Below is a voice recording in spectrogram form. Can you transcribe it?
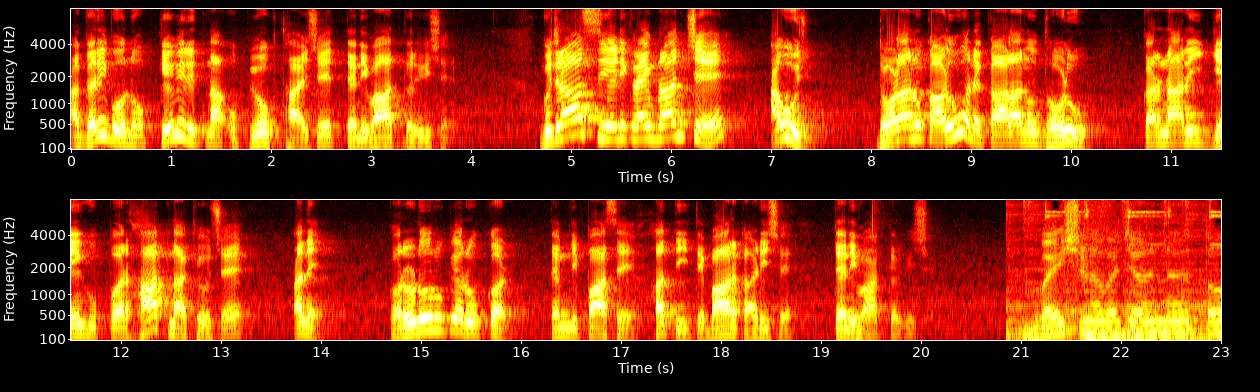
આ ગરીબોનો કેવી રીતના ઉપયોગ થાય છે તેની વાત કરવી છે. ગુજરાત સીઆઈડી ક્રાઇમ બ્રાન્ચે આવું જ. ધોળાનું કાળું અને કાળાનું ધોળું કરનારી ગેંગ ઉપર હાથ નાખ્યો છે અને કરોડો રૂપિયા રોકડ તેમની પાસે હતી તે બહાર કાઢી છે. તેની વાત કરવી છે. વૈષ્ણવજન તો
